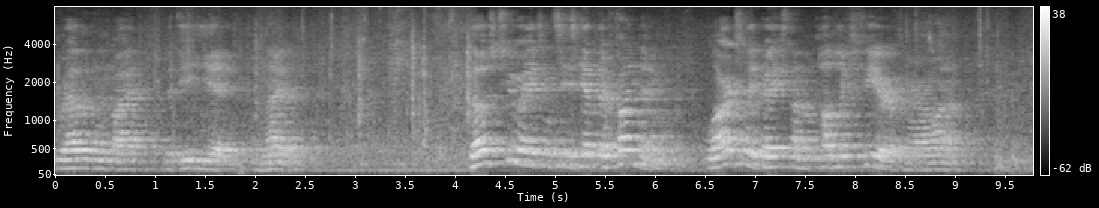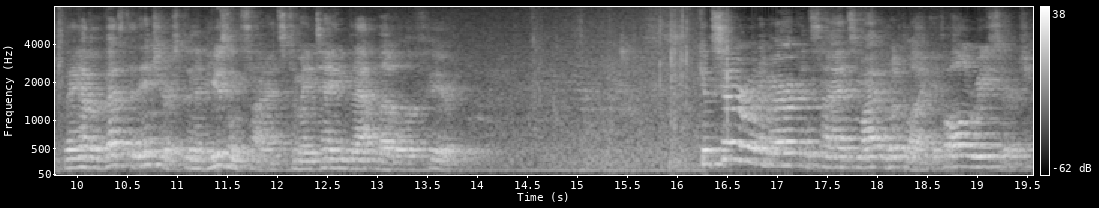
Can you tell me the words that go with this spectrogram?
rather than by the DEA and NIDA. Those two agencies get their funding largely based on the public fear of marijuana. They have a vested interest in abusing science to maintain that level of fear. Consider what American science might look like if all research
